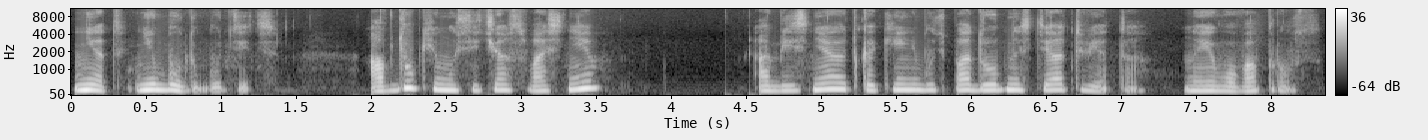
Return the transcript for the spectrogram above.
Нет, не буду будить. А вдруг ему сейчас во сне объясняют какие-нибудь подробности ответа на его вопрос?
